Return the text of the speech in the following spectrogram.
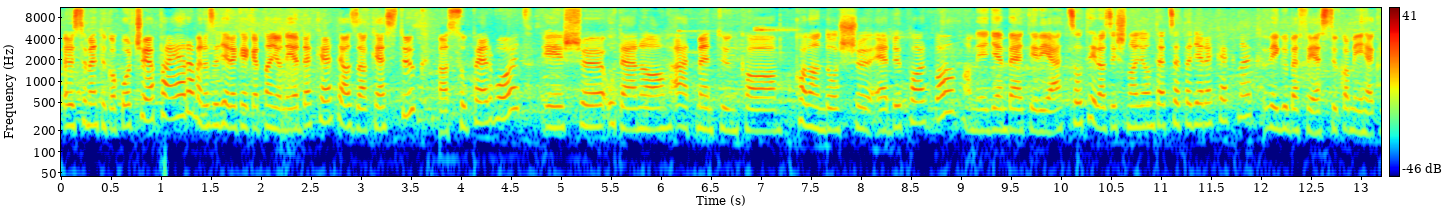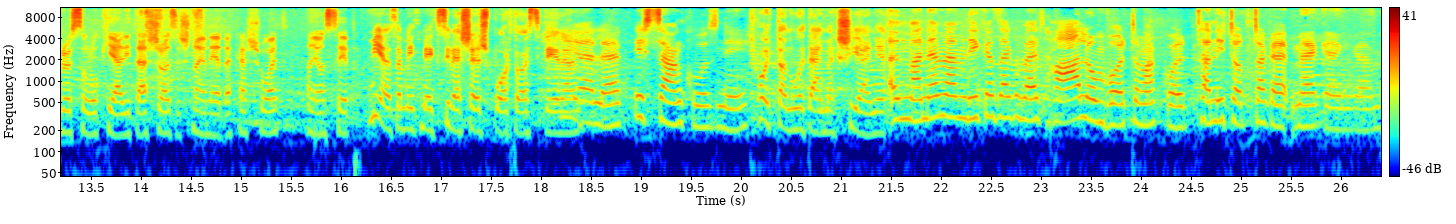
Először mentünk a korcsolyapályára, mert az a gyerekeket nagyon érdekelte, azzal kezdtük, az szuper volt, és utána átmentünk a kalandos erdőparkba, ami egy ilyen beltéri játszótér, az is nagyon tetszett a gyerekeknek. Végül befejeztük a méhekről szóló kiállításra, az is nagyon érdekes volt, nagyon szép. Mi az, amit még szívesen sportolsz télen? Sielek és szánkózni. Hogy tanultál meg síelni? Már nem emlékezek, mert három voltam, akkor tanítottak meg engem.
